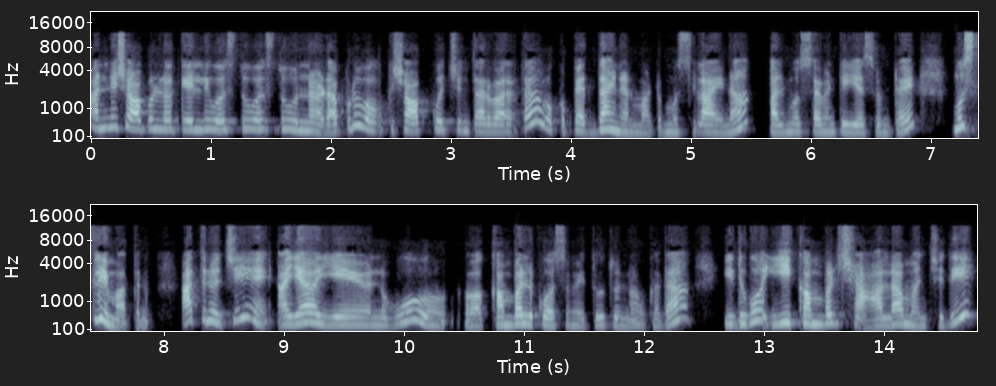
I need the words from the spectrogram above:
అన్ని షాపుల్లోకి వెళ్ళి వస్తూ వస్తూ ఉన్నాడు. అప్పుడు ఒక షాప్కి వచ్చిన తర్వాత ఒక పెద్ద ఆయన అనమాట ముసలి ఆయన ఆల్మోస్ట్ సెవెంటీ ఇయర్స్ ఉంటాయి. ముస్లిం అతను. అతను వచ్చి అయ్యా ఏ నువ్వు కంబల్ కోసం ఎత్తుతున్నావు కదా? ఇదిగో ఈ కంబల్ చాలా మంచిది.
